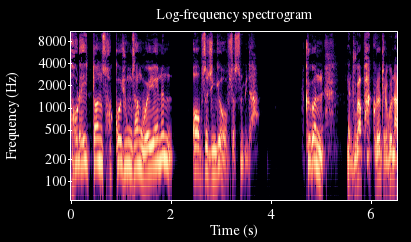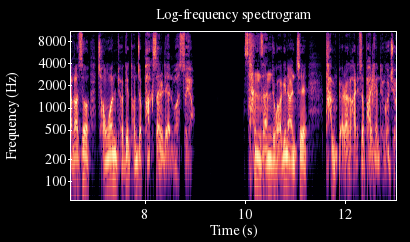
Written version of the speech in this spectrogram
홀에 있던 석고 흉상 외에는 없어진 게 없었습니다. 그건 누가 밖으로 들고 나가서 정원 벽에 던져 박살을 내놓았어요. 산산조각이 난 채 담벼락 아래서 발견된 거죠.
